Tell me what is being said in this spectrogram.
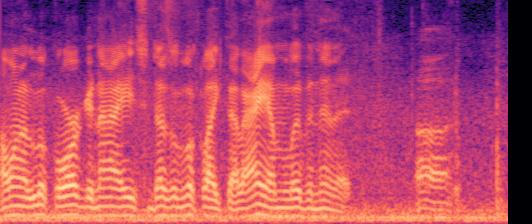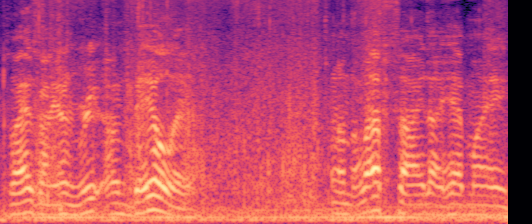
I want to look organized. It doesn't look like that I am living in it. Uh, so as I unveil it, on the left side, I have my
